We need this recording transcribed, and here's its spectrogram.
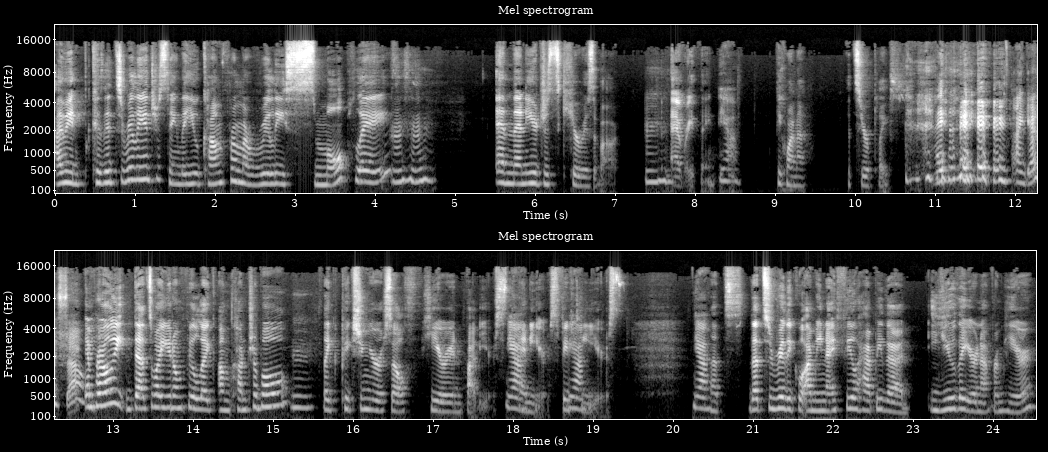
I mean, because it's really interesting that you come from a really small place hmm and then you're just curious about hmm everything. yeah, Tijuana, it's your place. I think. I guess so. and probably that's why you don't feel like uncomfortable, Mm, like picturing yourself here in five years, Yeah. 10 years, 15 Yeah. years. yeah, That's that's really cool. I mean, I feel happy that you that you're not from here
